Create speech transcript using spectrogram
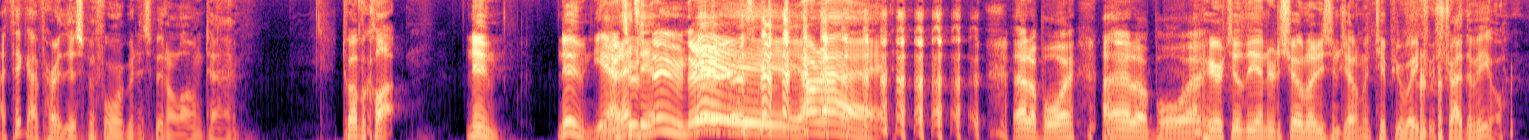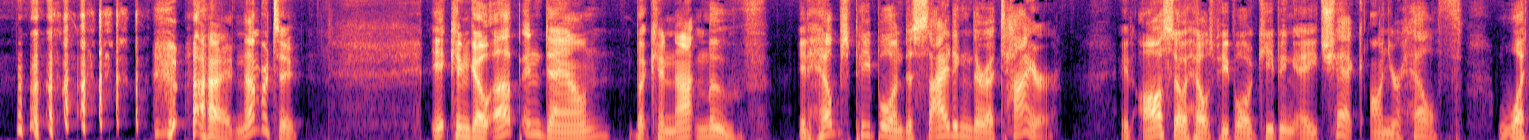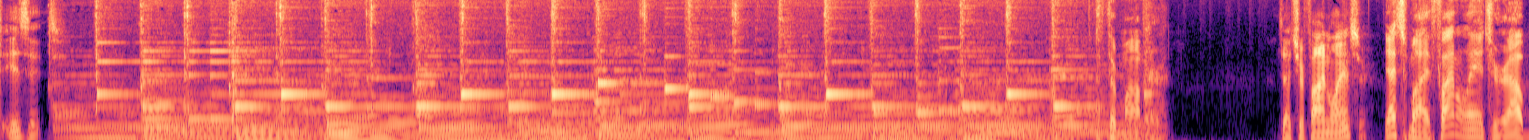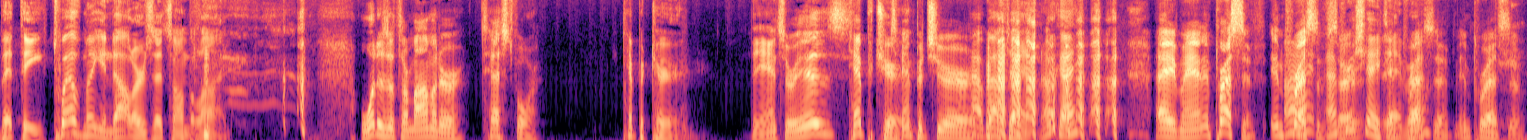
I think I've heard this before, but it's been a long time. Twelve o'clock, noon, noon. Yeah, that's it. noon. There it is. Hey, all right. That a boy. Uh, that a boy. I'm here till the end of the show, ladies and gentlemen. Tip your waitress. Try the veal. All right, number two. It can go up and down, but cannot move. It helps people in deciding their attire. It also helps people in keeping a check on your health. What is it? A thermometer. Is that your final answer? That's my final answer. I'll bet the twelve million dollars that's on the line. What does a thermometer test for? Temperature. The answer is Temperature. temperature. How about that? Okay. hey, man, impressive. Impressive, I sir. appreciate that, bro. impressive, Impressive.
